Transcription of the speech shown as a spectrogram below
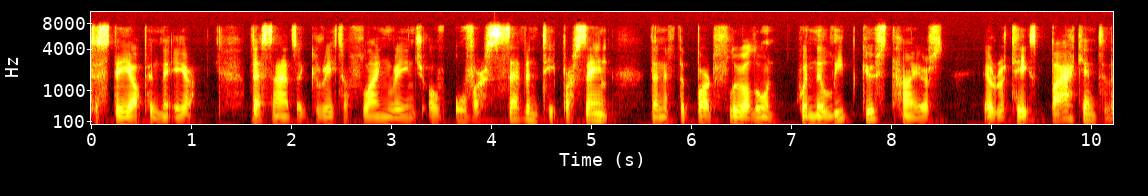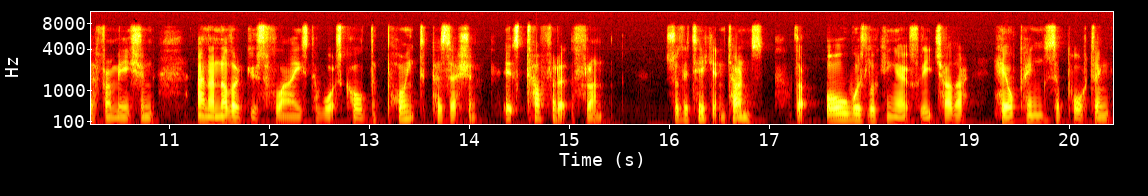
to stay up in the air. This adds a greater flying range of over 70% than if the bird flew alone. When the lead goose tires, it rotates back into the formation and another goose flies to what's called the point position. It's tougher at the front, so they take it in turns. They're always looking out for each other, helping, supporting,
